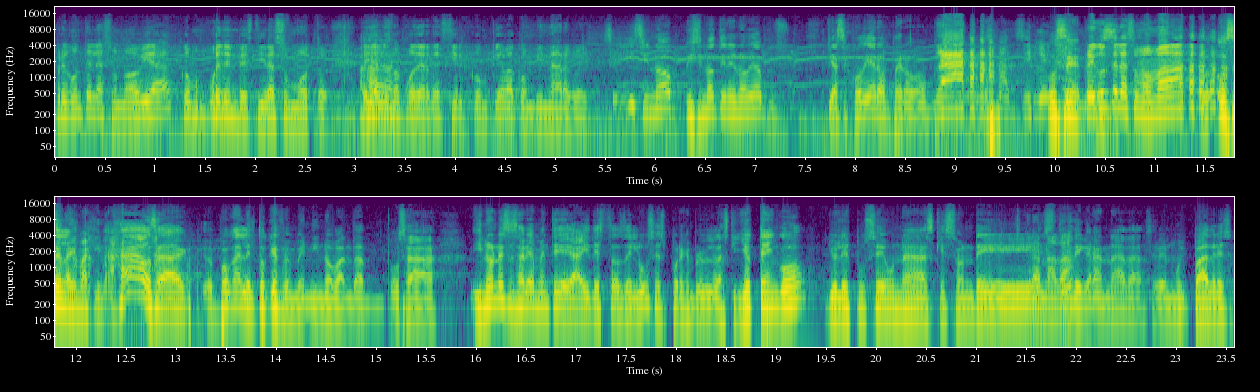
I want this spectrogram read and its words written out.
pregúntele a su novia cómo pueden vestir a su moto. Ella les va a poder decir con qué va a combinar, güey. Sí, y si no, y si no tiene novia, pues ya se jodieron, pero Sí, güey. Usen- Pregúntele a su mamá. usen la imaginación. Ajá, o sea, pónganle el toque femenino, banda. O sea, y no necesariamente hay de estas de luces. Por ejemplo, las que yo tengo, yo les puse unas que son de ¿Granada? este, de granada, se ven muy padres.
